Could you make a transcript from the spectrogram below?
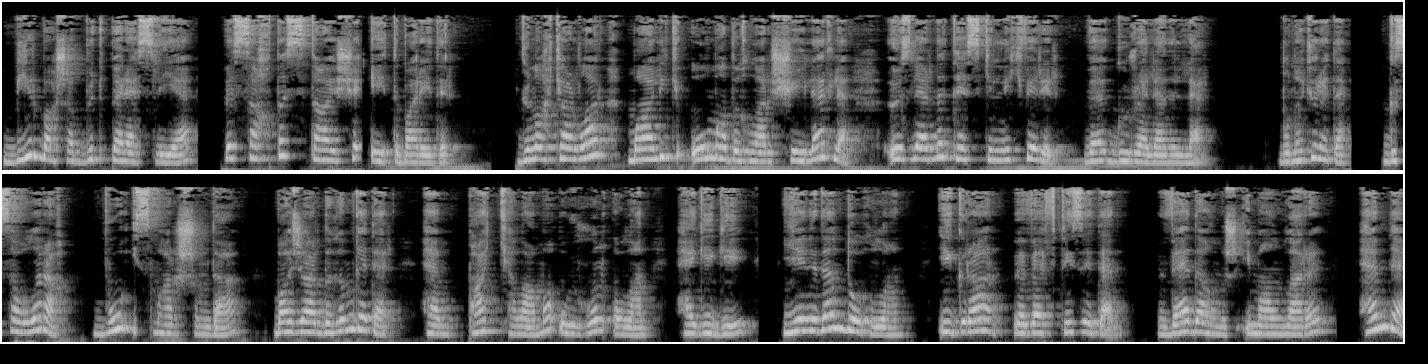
birbaşa bütpərəstliyə və saxta sitayişə etibar edir. Günahkarlar malik olmadıqları şeylərlə özlərinə təskinlik verir və qürrələnirlər. Buna görə də qısa olaraq bu ismarışımda bacardığım qədər həm pak kəlama uyğun olan həqiqi, yenidən doğulan, iqrar və vəftiz edən, vəd almış imanları, həm də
